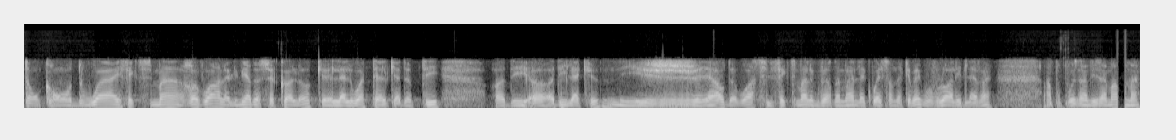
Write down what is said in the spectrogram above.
Donc, on doit effectivement revoir la lumière de ce cas-là, que la loi telle qu'adoptée a des, a, des lacunes. Et j'ai hâte de voir si effectivement le gouvernement de la Coalition de Québec va vouloir aller de l'avant en proposant des amendements.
